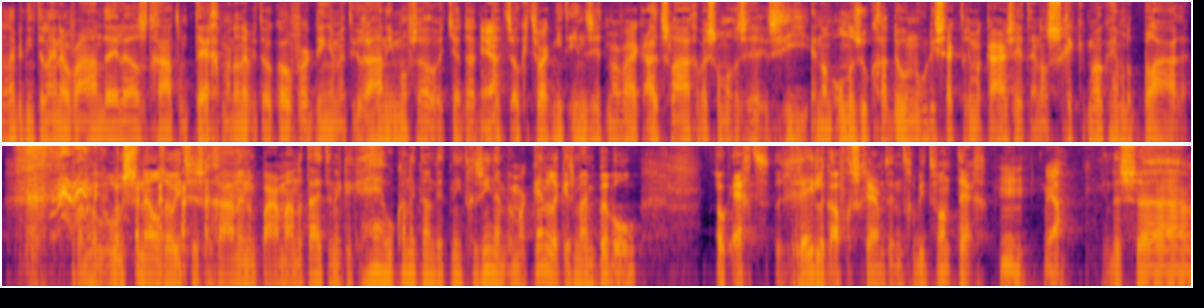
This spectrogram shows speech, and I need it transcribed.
heb je het niet alleen over aandelen als het gaat om tech... maar dan heb je het ook over dingen met uranium of zo. Weet je? Dat, Ja. dat is ook iets waar ik niet in zit... maar waar ik uitslagen bij sommigen zi- zie... en dan onderzoek ga doen hoe die sector in elkaar zit... en dan schrik ik me ook helemaal de blaren. Van hoe, hoe snel zoiets is gegaan in een paar maanden tijd. En dan denk ik, hé, hoe kan ik dan dit niet gezien hebben? Maar kennelijk is mijn bubbel ook echt redelijk afgeschermd... in het gebied van tech. Hmm, ja. Dus eh,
